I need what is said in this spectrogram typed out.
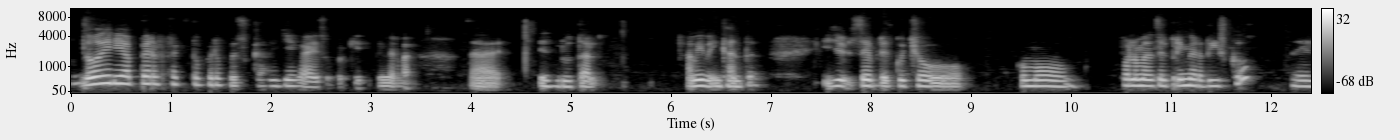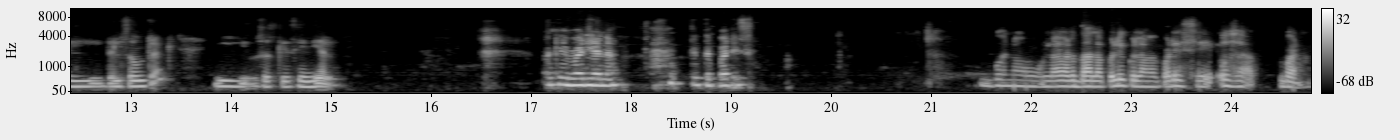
no diría perfecto, pero pues casi llega a eso, porque de verdad, o sea, es brutal. A mí me encanta. Y yo siempre escucho como, por lo menos el primer disco del, del soundtrack, y o sea, que es genial. Ok, Mariana, ¿qué te parece? Bueno, la verdad, la película me parece, o sea, bueno,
